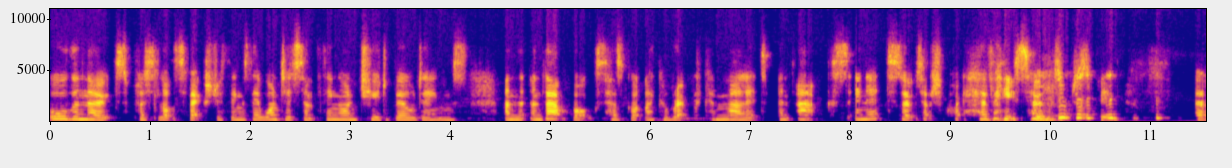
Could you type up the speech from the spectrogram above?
all the notes plus lots of extra things. They wanted something on Tudor buildings, and and that box has got like a replica mallet and axe in it, so it's actually quite heavy. So it's just been uh,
